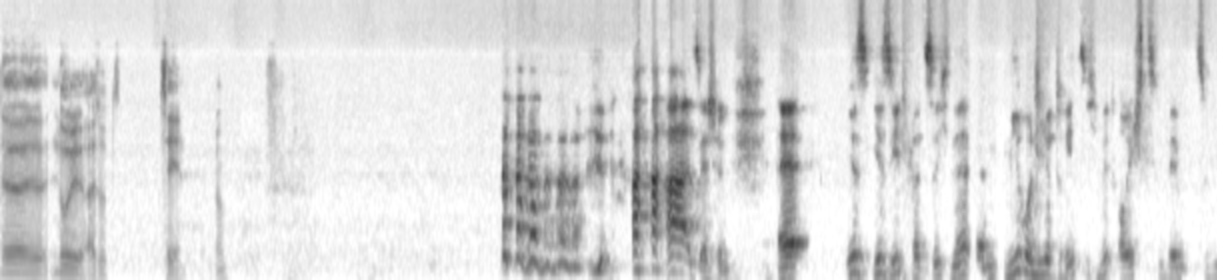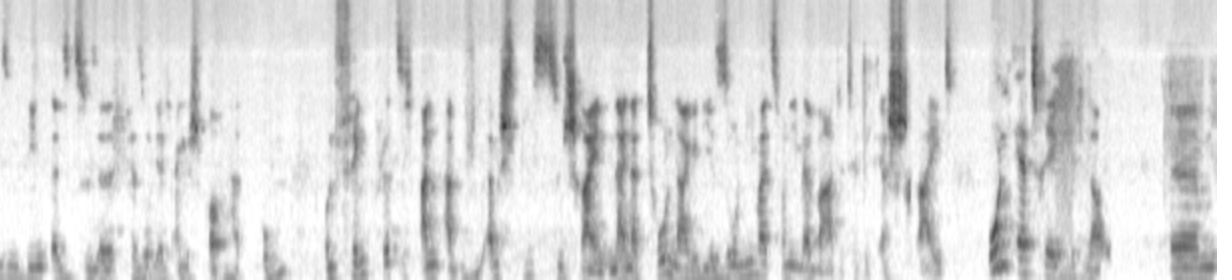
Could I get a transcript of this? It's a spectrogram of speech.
ja. äh, 0, also 10. Ne? Sehr schön. Äh, ihr, ihr seht plötzlich, ne, ähm, Mironir dreht sich mit euch zu, dem, zu diesem also zu dieser Person, die euch angesprochen hat, um und fängt plötzlich an, wie am Spieß zu schreien, in einer Tonlage, die ihr so niemals von ihm erwartet hättet. Er schreit unerträglich laut. Ähm,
